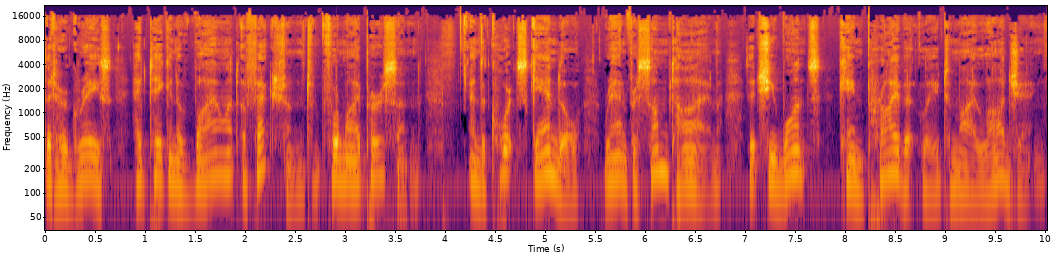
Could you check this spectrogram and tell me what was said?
that her grace had taken a violent affection to, for my person, and the court scandal ran for some time that she once came privately to my lodging.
